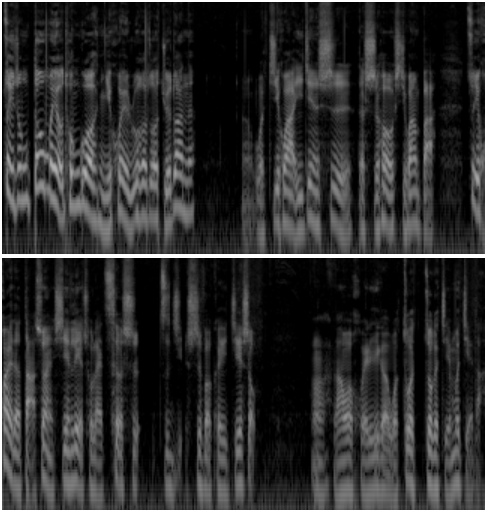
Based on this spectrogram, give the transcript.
最终都没有通过，你会如何做决断呢？啊，我计划一件事的时候，喜欢把最坏的打算先列出来，测试自己是否可以接受。啊，然后回一个，我做做个节目解答。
